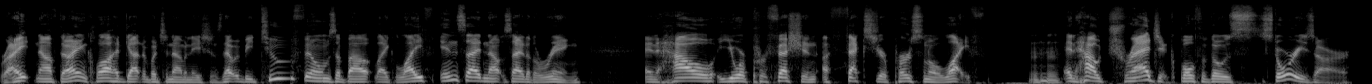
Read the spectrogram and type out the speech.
right? Now, if the Iron Claw had gotten a bunch of nominations, that would be two films about like life inside and outside of the ring and how your profession affects your personal life Mm-hmm. and how tragic both of those stories are.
